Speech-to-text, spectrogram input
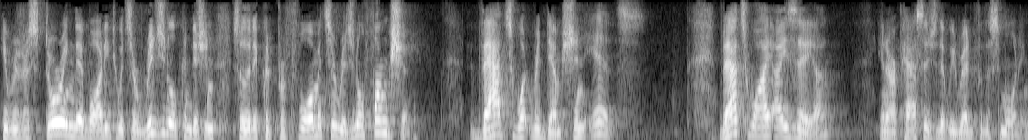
he was restoring their body to its original condition so that it could perform its original function. That's what redemption is. That's why Isaiah, in our passage that we read for this morning,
